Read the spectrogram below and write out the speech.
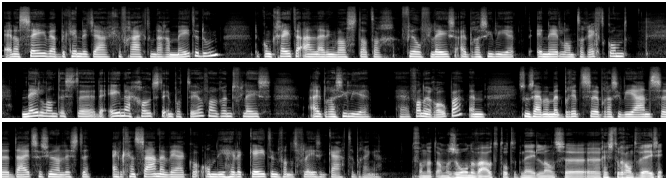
NRC werd begin dit jaar gevraagd om daaraan mee te doen. De concrete aanleiding was dat er veel vlees uit Brazilië in Nederland terechtkomt. Nederland is de, de ene grootste importeur van rundvlees uit Brazilië van Europa. En toen zijn we met Britse, Braziliaanse, Duitse journalisten eigenlijk gaan samenwerken om die hele keten van het vlees in kaart te brengen. Van het Amazonewoud tot het Nederlandse uh, restaurantwezen.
